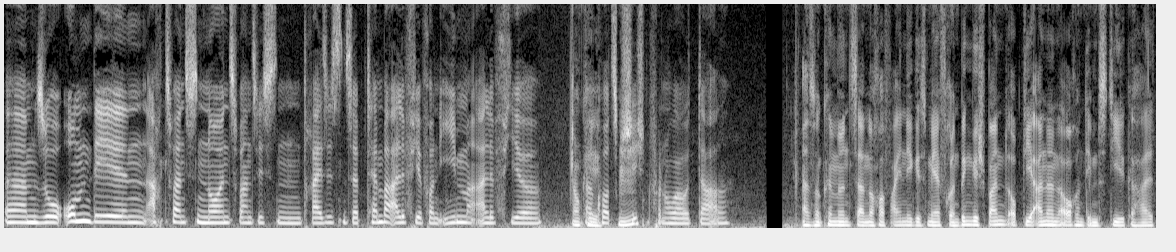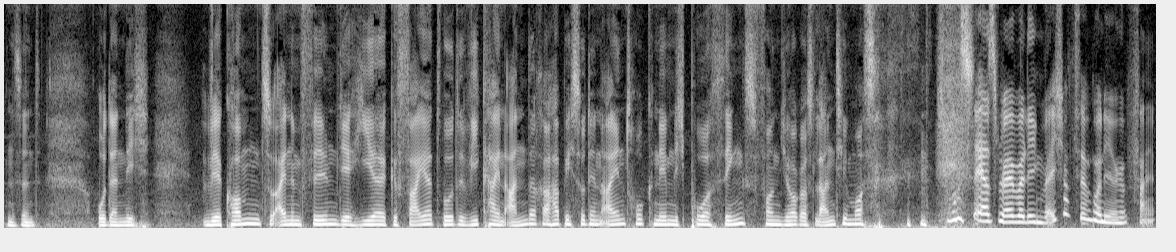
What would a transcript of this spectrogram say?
ähm, so um den 28., 29., 30. September, alle vier von ihm, alle vier okay. äh, Kurzgeschichten mhm. von Roald Dahl. Also können wir uns dann noch auf einiges mehr freuen. Bin gespannt, ob die anderen auch in dem Stil gehalten sind oder nicht. Wir kommen zu einem Film, der hier gefeiert wurde wie kein anderer, habe ich so den Eindruck, nämlich Poor Things von Yorgos Lantimos. Ich musste erst mal überlegen, welcher Film wurde dir gefallen?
